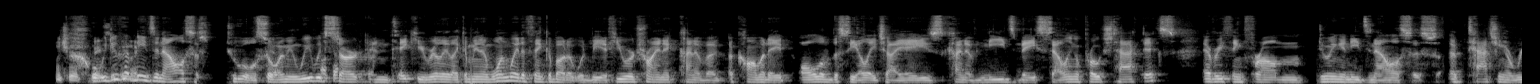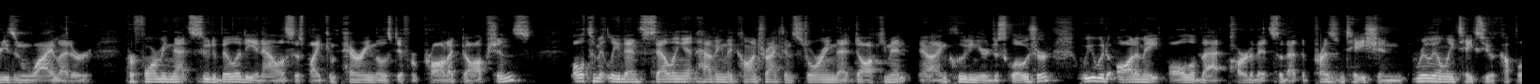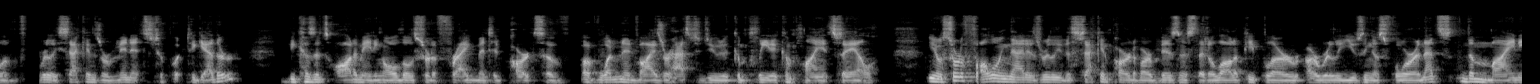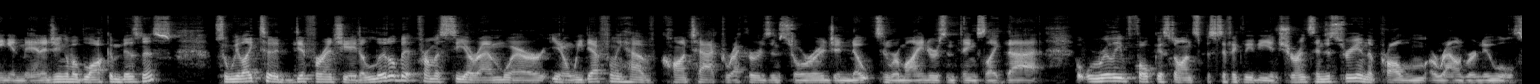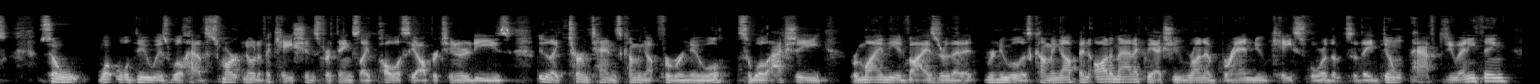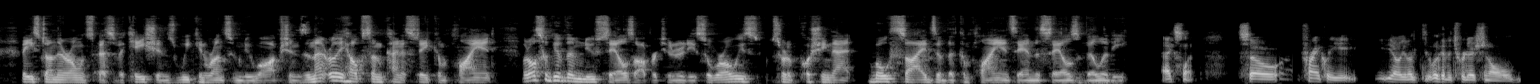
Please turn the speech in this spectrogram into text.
Well, we do have like, needs analysis tools. So, yeah. I mean, we would okay. start and take you really like, I mean, one way to think about it would be if you were trying to kind of accommodate all of the CLHIA's kind of needs based selling approach tactics, everything from doing a needs analysis, attaching a reason why letter, performing that suitability analysis by comparing those different product options ultimately then selling it, having the contract and storing that document, uh, including your disclosure, we would automate all of that part of it so that the presentation really only takes you a couple of really seconds or minutes to put together because it's automating all those sort of fragmented parts of, of what an advisor has to do to complete a compliant sale. You know, sort of following that is really the second part of our business that a lot of people are, are really using us for. And that's the mining and managing of a block in business. So we like to differentiate a little bit from a CRM where, you know, we definitely have contact records and storage and notes and reminders and things like that. But we're really focused on specifically the insurance industry and the problem around renewals. So what we'll do is we'll have smart notifications for things like policy opportunities, like term 10s coming up for renewal. So we'll actually remind the advisor that it, renewal is coming up and automatically actually run a brand new case for them. So they don't have to do anything based on their own specifications, we can run some new options. And that really helps them kind of stay compliant, but also give them new sales opportunities. So we're always sort of pushing that both sides of the compliance and the sales ability. Excellent. So frankly, you know, you look, look at the traditional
